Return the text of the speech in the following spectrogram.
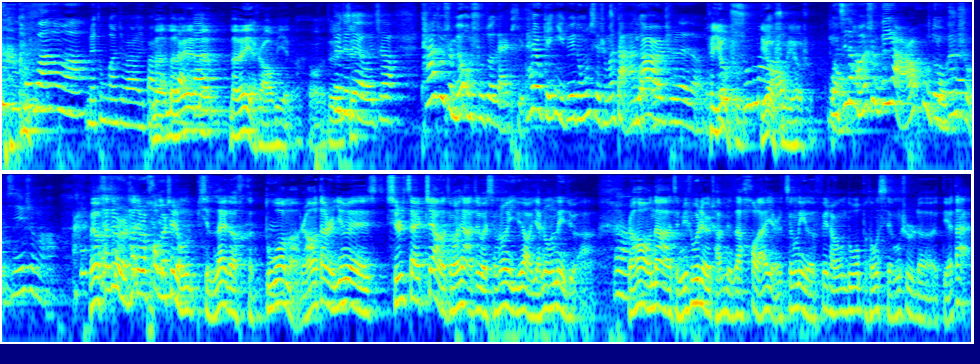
通关了吗？没通关就玩到一半儿，漫漫威有点干漫漫威也是奥秘的，哦，对对对对，我知道，它就是没有书做载体，它就给你一堆东西，什么档案袋儿之类的。它也有书吗？也有书，也有书。我记得好像是 VR 互动跟手机是吗？没有，它就是它就是后面这种品类的很多嘛，然后但是因为其实，在这样的情况下，就会形成一个比较严重的内卷。嗯然后那解谜书这个产品在后来也是经历了非常多不同形式的迭代，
